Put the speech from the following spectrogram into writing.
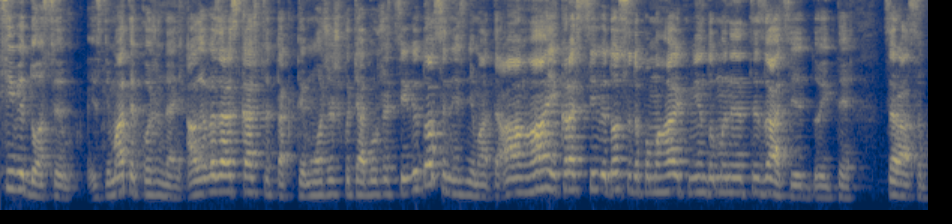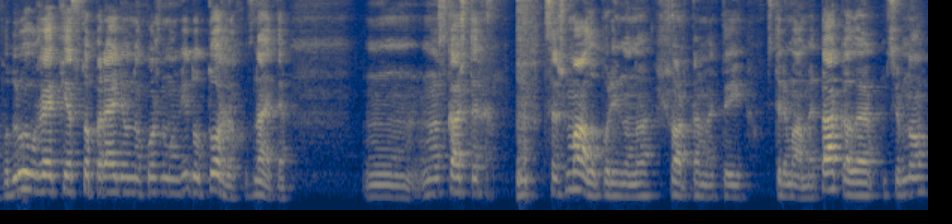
ці відоси знімати кожен день. Але ви зараз скажете, так, ти можеш хоча б вже ці відоси не знімати. Ага, якраз ці відоси допомагають мені до монетизації дойти. Це раз. А по-друге, вже як є 100 переглядів на кожному відео, теж, знаєте. скажете, це ж мало порівняно з шортами та стрімами. Так, але все одно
